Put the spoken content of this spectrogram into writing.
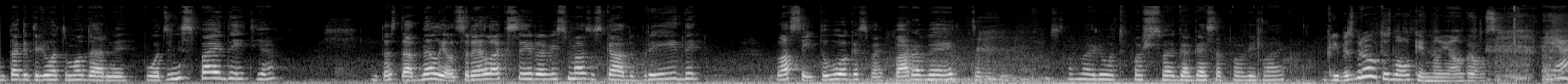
Un tagad ir ļoti moderni podziņas spaidīt, ja? Un tas tāds neliels relaks ir vismaz uz kādu brīdi. Lasīt ogas vai paravēt. Es domāju, ļoti forši svaigā gaisā pavadīt laiku. Gribas braukt uz laukiem no Jāgaunas? Jā,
